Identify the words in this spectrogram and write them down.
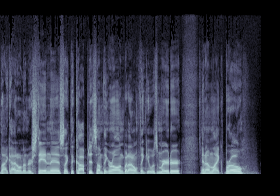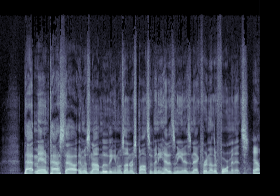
like I don't understand this. Like the cop did something wrong, but I don't think it was murder. And I'm like, bro, that man passed out and was not moving and was unresponsive, and he had his knee in his neck for another four minutes. yeah,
